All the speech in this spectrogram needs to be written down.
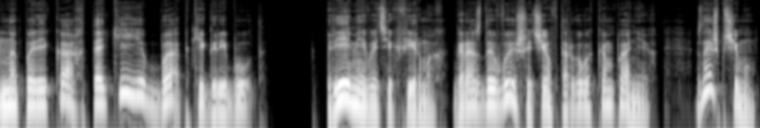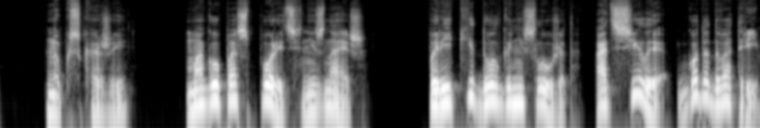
На париках такие бабки гребут. Премии в этих фирмах гораздо выше, чем в торговых компаниях. Знаешь почему? Ну-ка скажи. Могу поспорить, не знаешь. Парики долго не служат. От силы года два-три.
